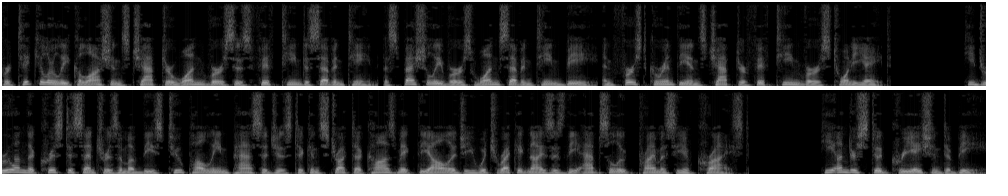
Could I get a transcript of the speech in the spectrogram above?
particularly Colossians chapter 1 verses 15 to 17, especially verse 117b, and 1 Corinthians chapter 15 verse 28. He drew on the Christocentrism of these two Pauline passages to construct a cosmic theology which recognizes the absolute primacy of Christ. He understood creation to be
